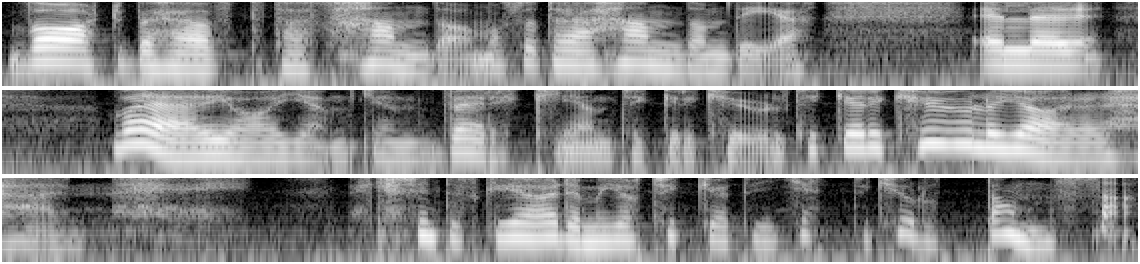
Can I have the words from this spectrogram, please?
Vart behövs det tas hand om? Och så tar jag hand om det. Eller vad är det jag egentligen verkligen tycker är kul? Tycker jag det är kul att göra det här? Nej jag kanske inte ska göra det men jag tycker att det är jättekul att dansa.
